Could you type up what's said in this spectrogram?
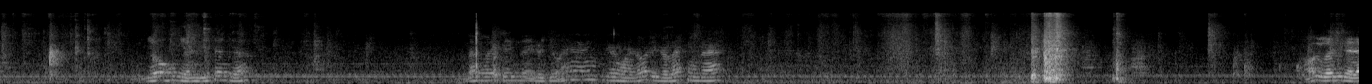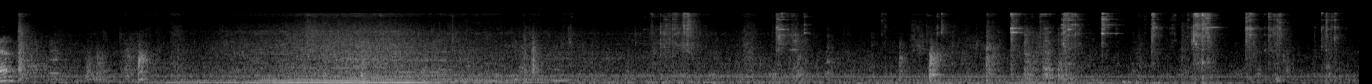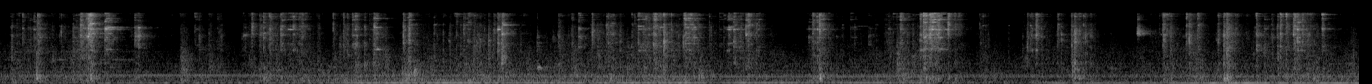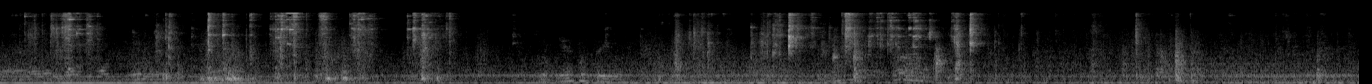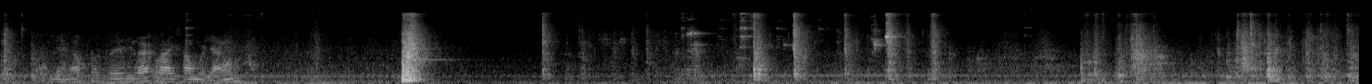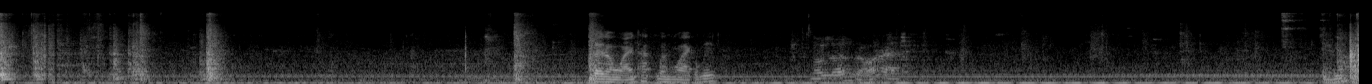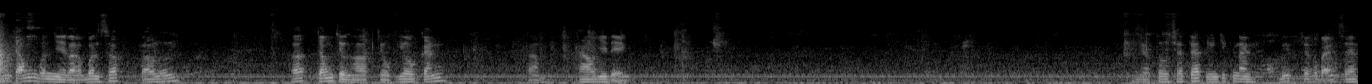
vô không nhìn gì hết vậy đang lấy kim đây rồi chưa ăn ra ngoài đó đi rồi lát con ra. Hỏi lên kìa. Xong rồi dặn Đây là ngoại thất bên ngoài của bếp nói lớn rõ ra. Nó khoảng trống bên gì là bên shop bao lưới. Hết chống trường hợp chuột vô cắn tâm hao dây điện. Giờ tôi sẽ test những chức năng bếp cho các bạn xem.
